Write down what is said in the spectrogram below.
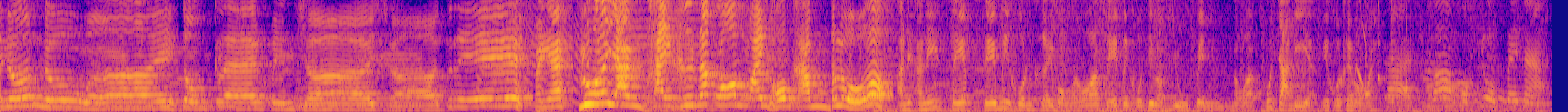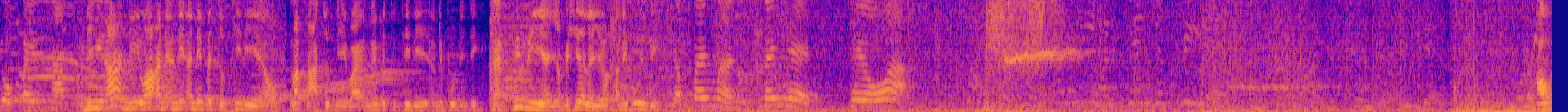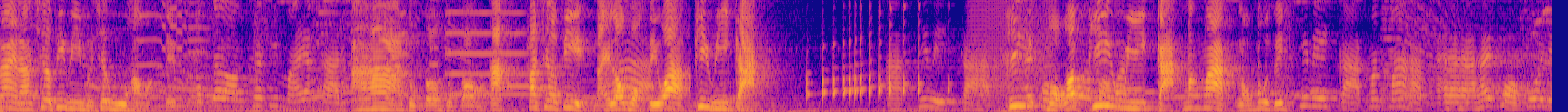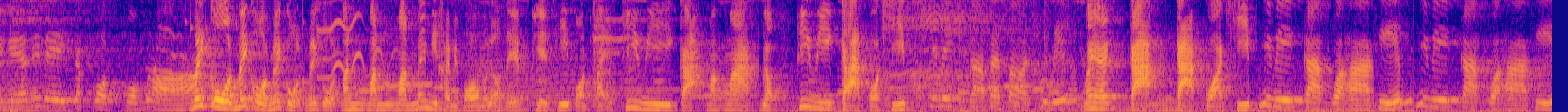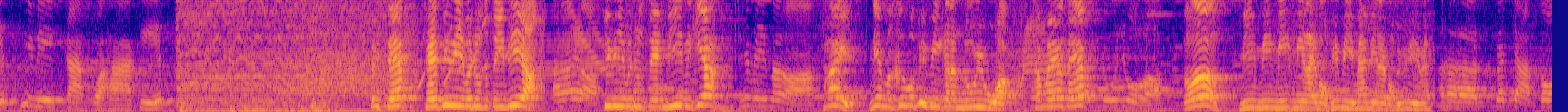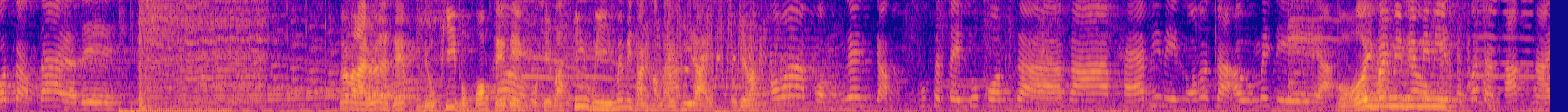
I don't know why ต้อ งแกล้งเป็นชายชาตรี เป็นไง รู้แล้วยัง ใครคือนักร้องไม้ทองคำฮัลโหล อันนี้อันนี้เซฟเซฟมีคนเคยบอกไหมว่าเซฟเป็นคนที่แบบอยู่เป็นแบบว่าพูดจาดีอะ มีคนเคยบอกไหมใช่ก็ผมอยู่เป็นอะ อยู่เป็นครับ ดีนะดีวะอันนี้อันนี้อันนี้เป็นจุดที่ดีนะผมรักษาจุดนี้ไว้อันนี้เป็นจุดที่ดีอันนี้พูดจริงๆแต่พี่วีอะอย่าไปเชื่ออะไรเยอะอันนี้พูดจริงจะเป็นเหมือนในเพจเทโออะ เอาง่ายนะ เชื่อพี่วีเหมือนเชื่องูเห่าอะเซฟผมจะลองเชื่อพี่ไม้อาการ อ่า ถูกต้องถูกต้องอะถ้าเชื่อพี่ไหนลองบอกซิว่าพี่วีกากอะ พี่วีกากพี่บอกว่าพี่วีกากมากๆ ลองพูดสิ พี่วีกากมากๆเอ่อให้ผมพูดอย่างเงี้ยพี่วีจะกดผมเหรอ ไม่โกรธไม่โกรธไม่โกรธไม่โกรธมันมันมันไม่มีใครไปฟ้องหมดแล้วเซฟเพจพี่ปลอดภัยพี่วีกากมากๆแบบพี่วีกากกว่าคลิป พี่วีกากแบบตลอดชีวิต ไม่ใช่กากกากกว่าคลิป พี่วีกากกว่าอาคีฟพี่วีกากกว่าอาคีฟพี่วีกากกว่าอาคีฟ เฮ้ยเซฟเซฟพี่วีมาดูสตรีมพี่อะ อะไรเหรอ พี่วีมาดูสตรีมพี่เมื่อกี้พี่วีมาเหรอใช่ เนี่ยมันขึ้นว่าพี่วีกำลังดูอยู่อะทำไงอะเซฟ ดูอยู่เหรออเออ มีมีมีมีอะไรบอกพี่วีไหมมีอะไรบอกพี่วีไหมเออจะจับตัวจับได้อะดีไม่เป็นไรไม่เป็นไรเซฟ เดี๋ยวพี่ปกป้องเซฟเอง โอเคปะพี่วีไม่มีทางทำอะไรพี่ได้ โอเคปะเพราะว่าผมเล่นกับทุก สตรีมทุกคนกับการแพ้พี่มีเขาก็จะเอารมณ์ไม่ดีอะโอ้ยไม่มีไม่มีไม่มีผมก็จะทักไง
